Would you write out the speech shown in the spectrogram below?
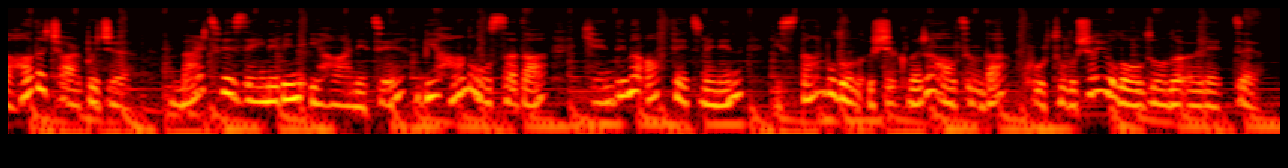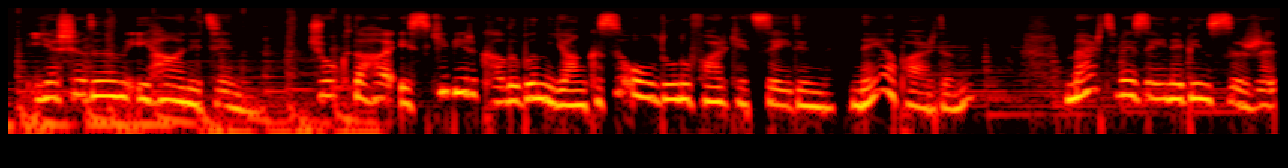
daha da çarpıcı. Mert ve Zeynep'in ihaneti bir han olsa da kendimi affetmenin İstanbul'un ışıkları altında kurtuluşa yol olduğunu öğretti. Yaşadığın ihanetin çok daha eski bir kalıbın yankısı olduğunu fark etseydin ne yapardın? Mert ve Zeynep'in sırrı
